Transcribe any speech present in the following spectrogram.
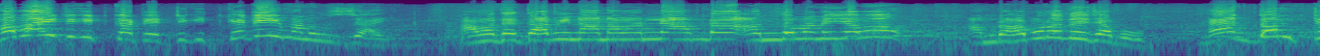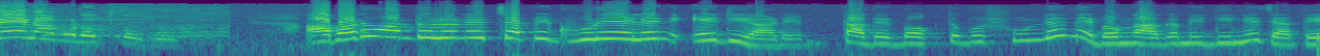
সবাই টিকিট কাটে, টিকিট কেটেই মানুষ যায়। আমাদের দাবি না না মানলে আমরা আন্দোলনে যাব, আমরা অবরোধে যাব। একদম ট্রেন অবরোধ করব। আবারও আন্দোলনের চাপে ঘুরে এলেন এডিআরএম তাদের বক্তব্য শুনলেন এবং আগামী দিনে যাতে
